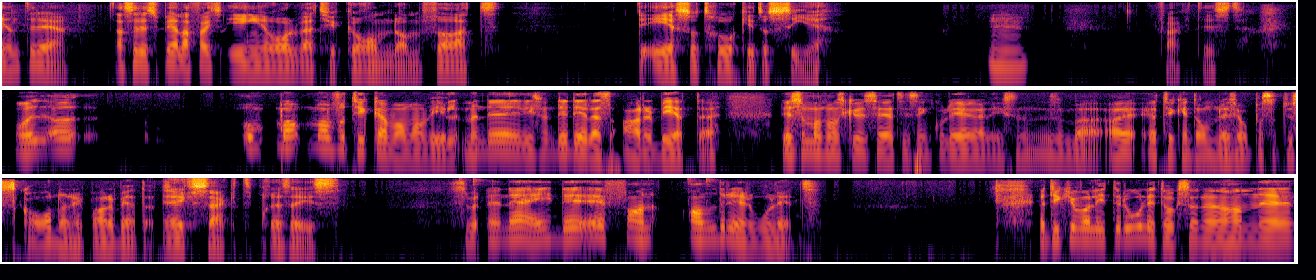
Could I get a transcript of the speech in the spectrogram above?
är inte det. Alltså det spelar faktiskt ingen roll vad jag tycker om dem för att det är så tråkigt att se Mm. faktiskt. Och, och man, man får tycka vad man vill, men det är, liksom, det är deras arbete. Det är som att man skulle säga till sin kollega liksom, liksom bara, "Ja, jag tycker inte om dig så jag hoppas att du skadar dig på arbetet. Exakt, precis. Så, eh, nej, det är fan aldrig roligt. Jag tycker det var lite roligt också när han eh,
